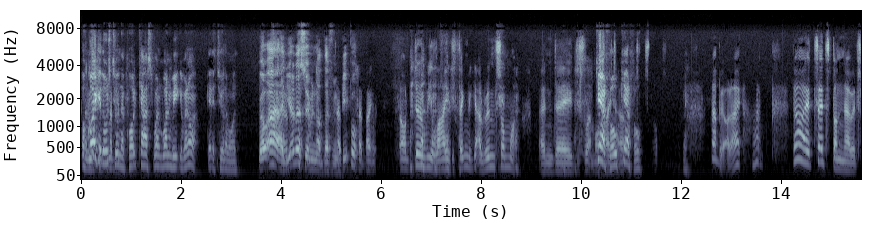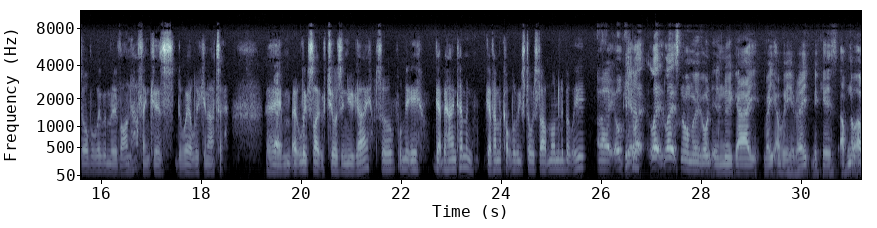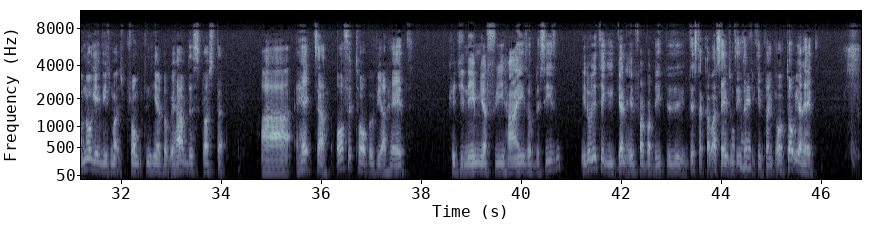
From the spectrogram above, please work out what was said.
We've got to get those maybe- two on the podcast one one week. If we're not, get the two of them on. Well, aye, you're assuming they're different people. Sit back. Or do a wee live thing. We get a room somewhere and uh, just let them all Careful, fight out. careful. That'll be all right. No, it's it's done now. It's over. We will move on. I think is the way of looking at it. Um, it looks like we've chosen a new guy, so we'll need to get behind him and give him a couple of weeks till we start moaning about what he. Right, okay, let, let, let's now move on to the new guy right away, right? Because I've not I've not gave you as much prompting here, but we have discussed it. Uh, Hector, off the top of your head, could you name your three highs of the season? You don't need to get into further detail, just a couple of sentences my if you can think. Oh, top of your head.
